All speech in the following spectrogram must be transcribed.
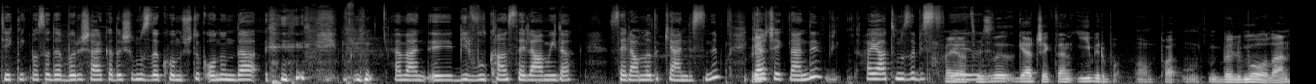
teknik masada Barış arkadaşımızla konuştuk. Onun da hemen e, bir vulkan selamıyla selamladık kendisini. Gerçekten de hayatımızda biz... E, hayatımızda e, gerçekten iyi bir bölümü olan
